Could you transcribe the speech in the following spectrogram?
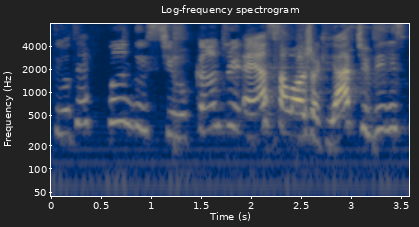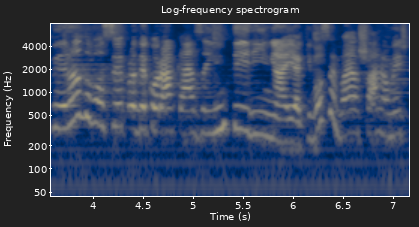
Se você é fã do estilo country, é essa loja aqui, Artville, esperando você para decorar a casa inteirinha. E aqui você vai achar realmente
